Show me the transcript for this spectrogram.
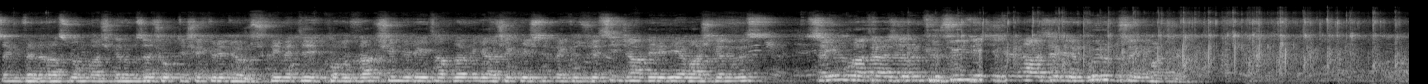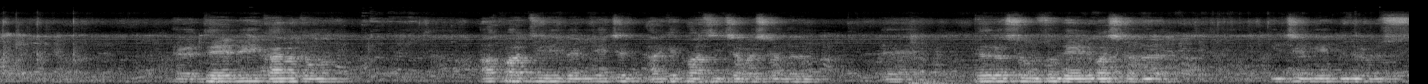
Sayın Federasyon Başkanımıza çok teşekkür ediyoruz. Kıymetli konuklar, şimdi de hitaplarını gerçekleştirmek üzere Sincan Belediye Başkanımız Sayın Murat Ercan'ın kürsüyü teşekkürlerini arz edelim. Buyurun Sayın Başkan. Evet, değerli kaymakamım, AK Parti ve Milliyetçi Hareket Partisi ilçe başkanlarım, e, federasyonumuzun değerli başkanı, ilçe emniyet müdürümüz,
